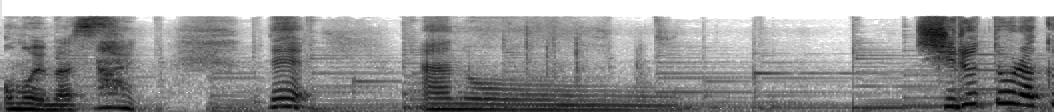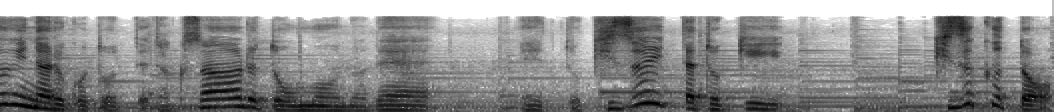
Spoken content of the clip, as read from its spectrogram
思います、はい、であのー、知ると楽になることってたくさんあると思うので、えっと、気づいた時気づくと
